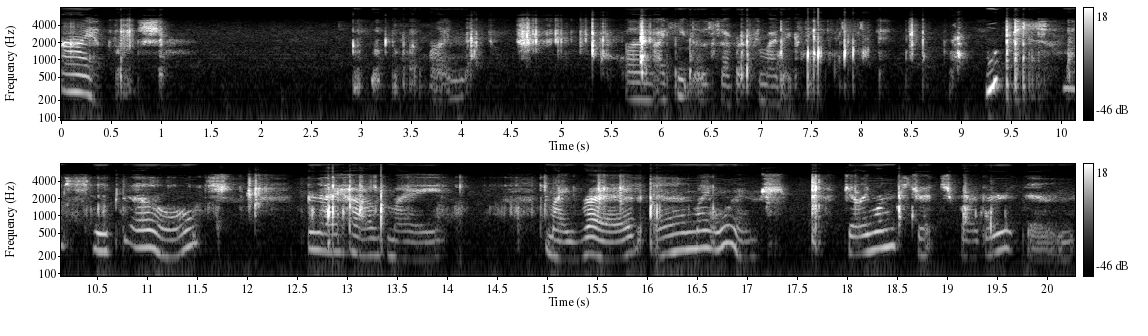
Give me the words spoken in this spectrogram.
I have a bunch. Goes up the butt line. I keep those separate from my big C Whoops, slipped out. And I have my my red and my orange. Jelly ones stretch farther than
